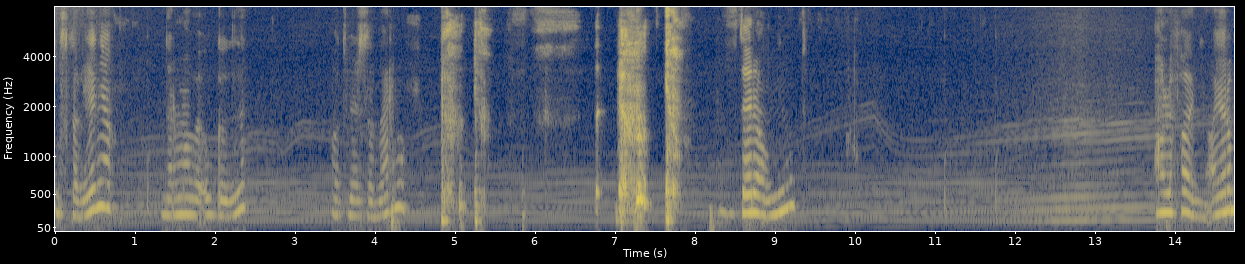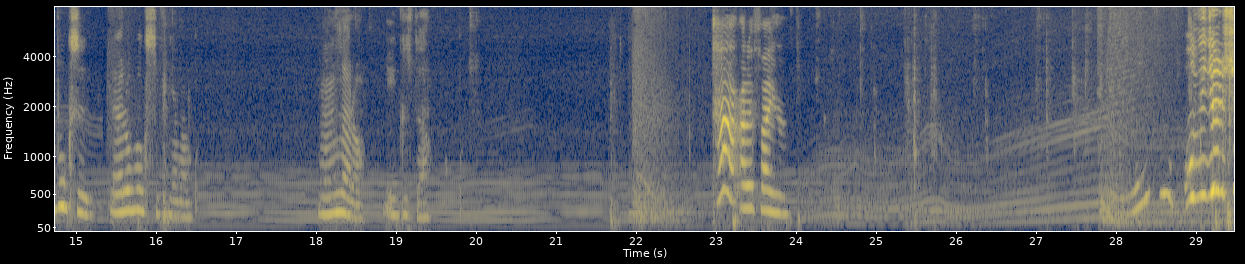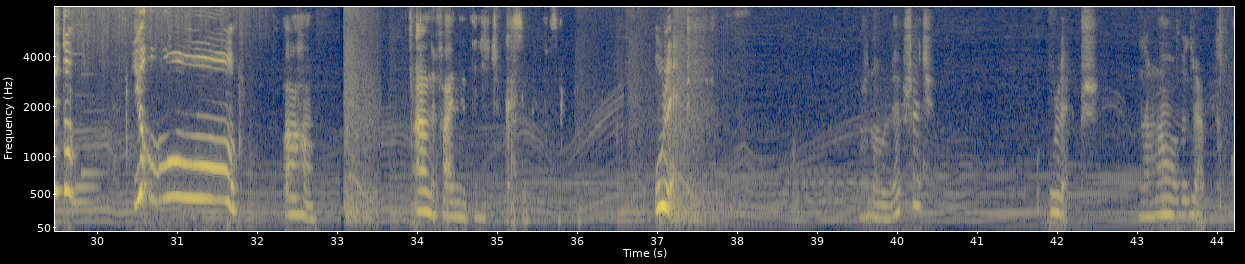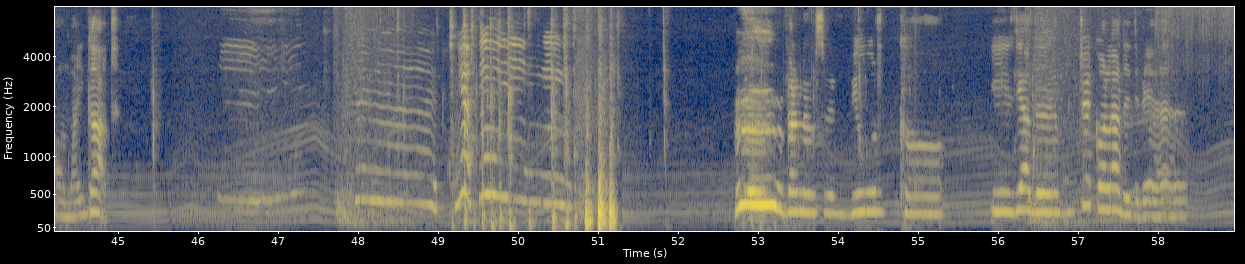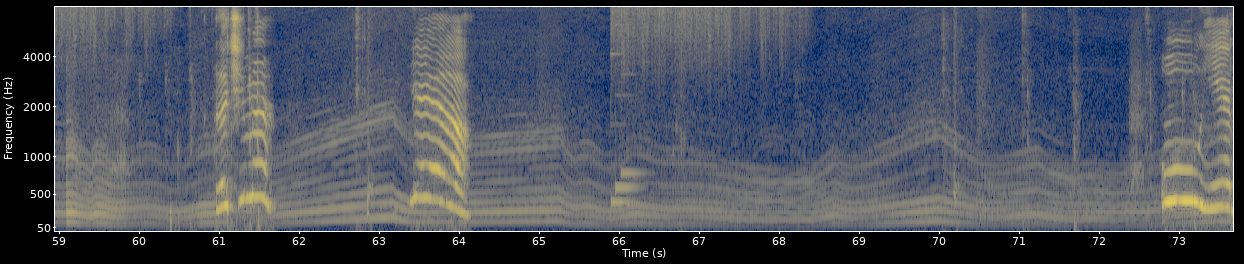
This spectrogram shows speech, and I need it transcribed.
Ustawienia. Darmowe UGG. Odbierz za darmo. 0 minut. Ale fajnie. A ja Robuxy. Ja Robuxów nie mam. Mam 0. XD. Tak, ale fajne. O, widzieliście to? Jo! Aha. Ale fajny tliczek sobie wezmę. Ulepsz. Można ulepszać? Ulepsz. Za mało wygranych. Oh my god. Nie, nie, nie, nie. Sobie biurko i zjadę czekolady dwie. Lecimy! Yeah!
